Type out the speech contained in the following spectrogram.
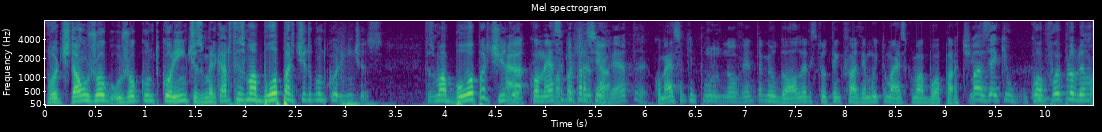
Vou te dar um jogo, o jogo contra o Corinthians. O mercado fez uma boa partida contra o Corinthians. Fez uma boa partida. Ah, começa uma aqui assim, ó. correta. Começa aqui por 90 mil dólares, tu tem que fazer muito mais que uma boa partida. Mas é que o- qual foi o problema?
